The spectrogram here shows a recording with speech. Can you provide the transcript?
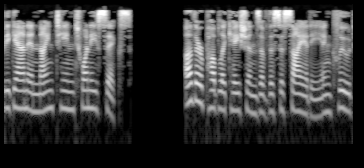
began in 1926. Other publications of the society include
